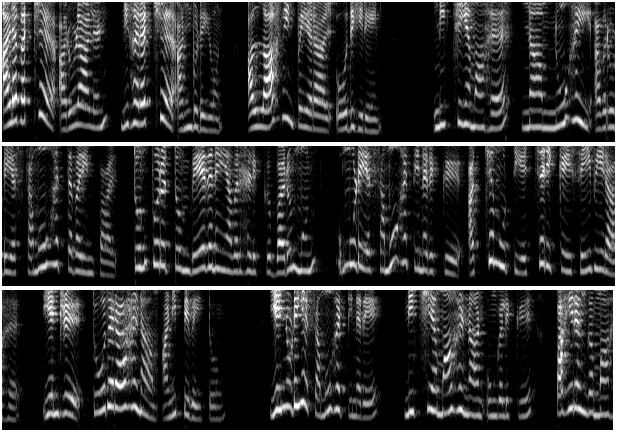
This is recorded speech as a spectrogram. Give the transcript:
அளவற்ற அருளாளன் நிகரற்ற அன்புடையோன். அல்லாஹ்வின் பெயரால் ஓதுகிறேன். நிச்சயமாக நாம் நூகை அவருடைய சமூகத்தவரின் பால். துன்புறுத்தும் வேதனை அவர்களுக்கு வரும் முன் உம்முடைய சமூகத்தினருக்கு அச்சமூட்டி எச்சரிக்கை செய்வீராக என்று தூதராக நாம் அனுப்பி வைத்தோம். என்னுடைய சமூகத்தினரே நிச்சயமாக நான் உங்களுக்கு பகிரங்கமாக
